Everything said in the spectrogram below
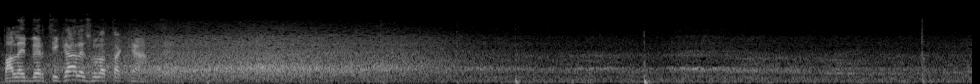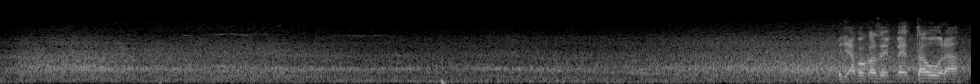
Palla in verticale sull'attaccante. Vediamo cosa inventa ora.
